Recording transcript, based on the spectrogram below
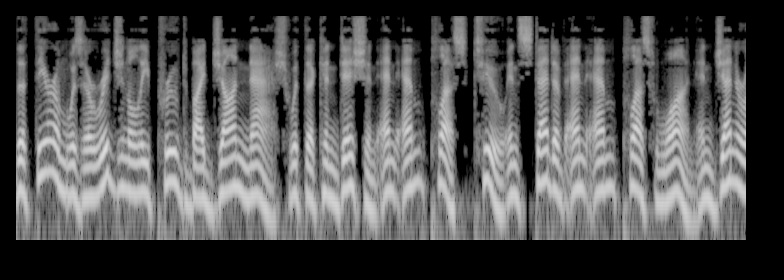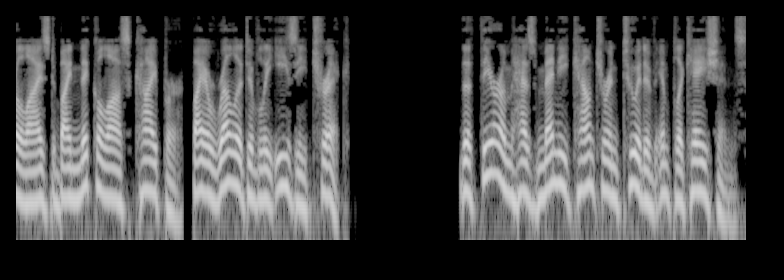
The theorem was originally proved by John Nash with the condition Nm plus 2 instead of Nm plus 1 and generalized by Nicolaas Kuiper, by a relatively easy trick. The theorem has many counterintuitive implications.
